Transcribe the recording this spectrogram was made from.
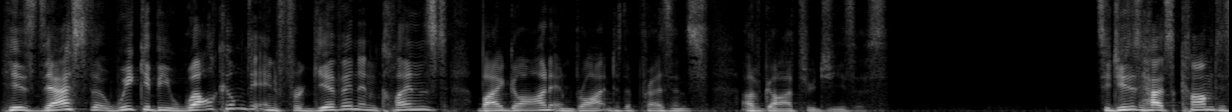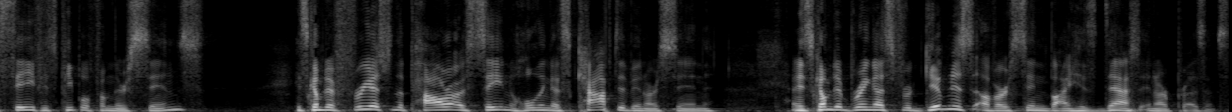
his death so that we could be welcomed and forgiven and cleansed by God and brought into the presence of God through Jesus. See, Jesus has come to save his people from their sins. He's come to free us from the power of Satan holding us captive in our sin. And he's come to bring us forgiveness of our sin by his death in our presence.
